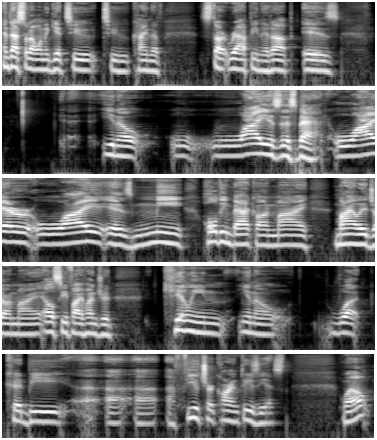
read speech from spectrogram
and that's what I want to get to to kind of start wrapping it up is you know why is this bad? Why are why is me holding back on my mileage on my LC500 killing, you know, what could be a, a, a future car enthusiast? Well,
